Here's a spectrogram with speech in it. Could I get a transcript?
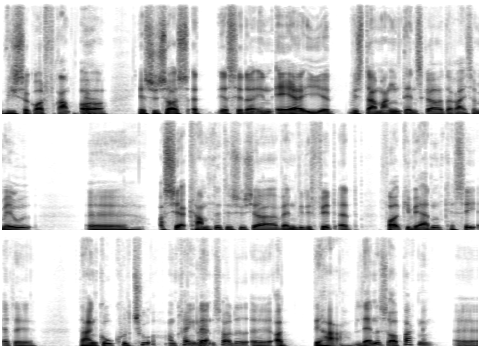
vise sig godt frem. Ja. Og jeg synes også, at jeg sætter en ære i, at hvis der er mange danskere, der rejser med ud øh, og ser kampene, det synes jeg er vanvittigt fedt, at folk i verden kan se, at øh, der er en god kultur omkring ja. landsholdet, øh, og det har landets opbakning. Øh,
